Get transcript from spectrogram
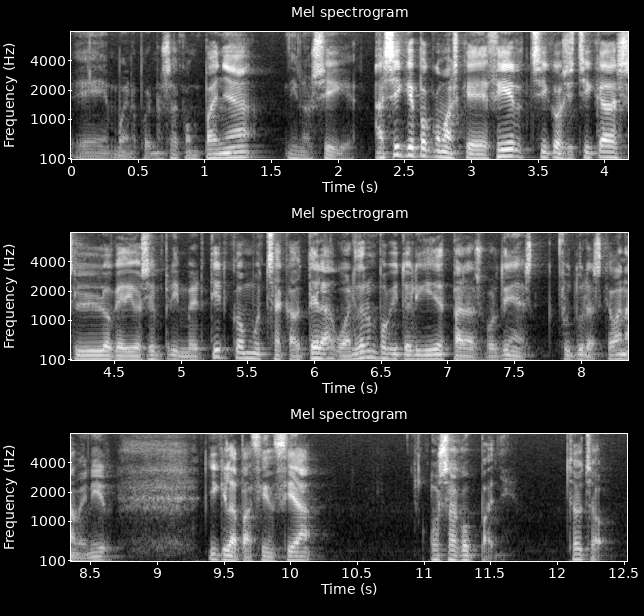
eh, bueno, pues nos acompaña y nos sigue. Así que poco más que decir, chicos y chicas, lo que digo siempre, invertir con mucha cautela, guardar un poquito de liquidez para las oportunidades futuras que van a venir y que la paciencia os acompañe. Chao, chao.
